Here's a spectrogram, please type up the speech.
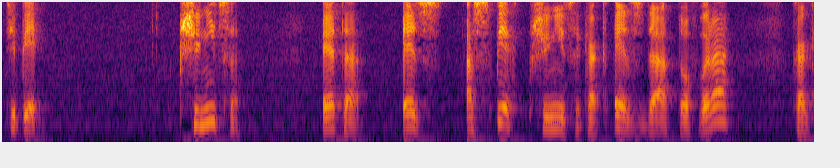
Теперь, пшеница – это эц аспект пшеницы, как эцда тофвера, как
